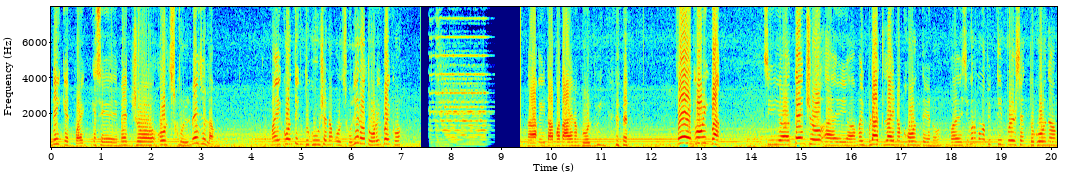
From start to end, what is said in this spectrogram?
naked bike kasi medyo old school. Medyo lang. May konting dugo siya ng old school. Yun o touring bike ko nakakita pa tayo ng Goldwing so going back si uh, Tencho ay uh, may bloodline ng konti no may siguro mga 15% dugo ng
